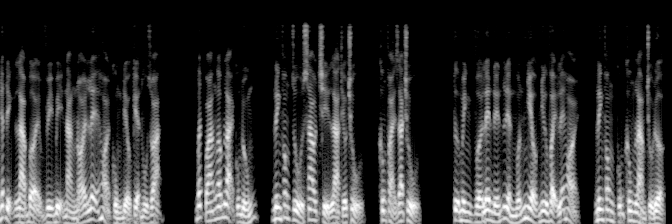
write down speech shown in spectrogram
nhất định là bởi vì bị nàng nói lễ hỏi cùng điều kiện hù dọa bất quá ngẫm lại cũng đúng ninh phong dù sao chỉ là thiếu chủ không phải gia chủ tự mình vừa lên đến liền muốn nhiều như vậy lễ hỏi ninh phong cũng không làm chủ được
